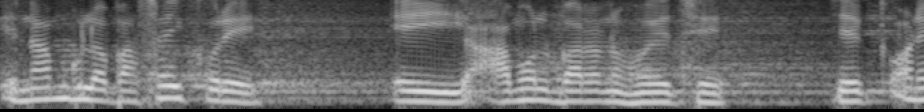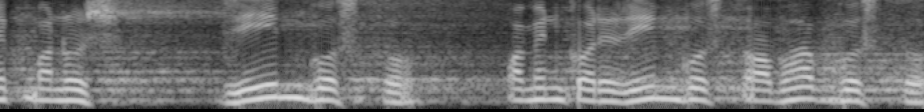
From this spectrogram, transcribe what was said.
এ নামগুলা বাছাই করে এই আমল বাড়ানো হয়েছে যে অনেক মানুষ ঋণগ্রস্ত কমেন্ট করে ঋণগ্রস্ত, অভাবগ্রস্ত।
